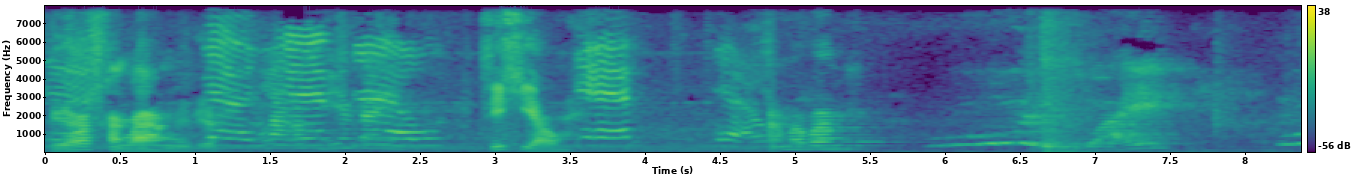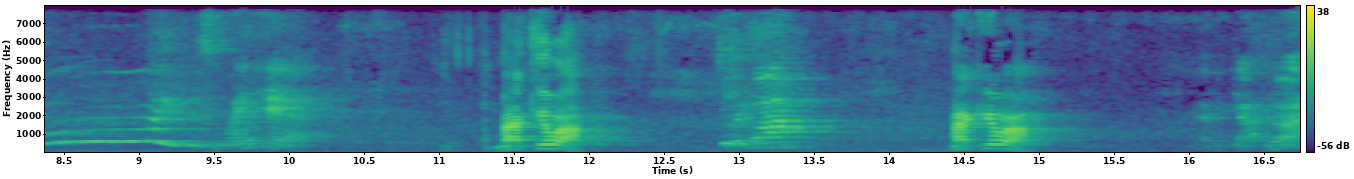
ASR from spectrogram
เหลือข้างล่างนี่เดียวข้างล่างเอาสียังไงสีเขียวเอามาเบิ่งสวยอุ้ยสวยแท้มาเกี่ยวอะสวยป่ะ มาเกี่ยวอะอยากไปจับด้วย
